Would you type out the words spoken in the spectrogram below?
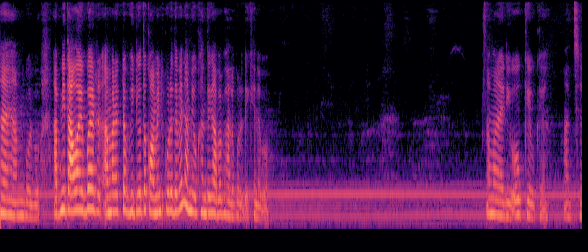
হ্যাঁ হ্যাঁ আমি বলব। আপনি তাও একবার আমার একটা ভিডিওতে কমেন্ট করে দেবেন, আমি ওখান থেকে আবার ভালো করে দেখে নেব। আমার আইডি ওকে ওকে আচ্ছা।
